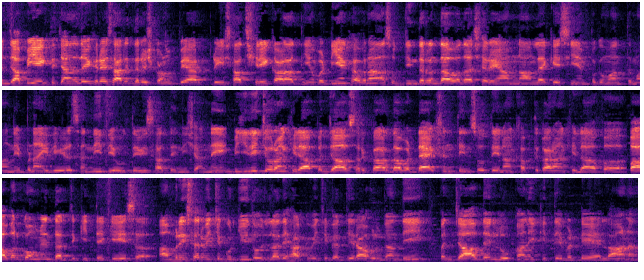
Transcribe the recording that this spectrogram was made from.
ਪੰਜਾਬੀ ਏਕਤਾ ਚੈਨਲ ਦੇਖ ਰਹੇ ਸਾਰੇ ਦਰਸ਼ਕਾਂ ਨੂੰ ਪਿਆਰ ਭਰੀ ਸਤਿ ਸ਼੍ਰੀ ਅਕਾਲ ਆਪ ਵੱਡੀਆਂ ਖਬਰਾਂ। ਸੁਖਜਿੰਦਰ ਰੰਧਾਵਾ ਦਾ ਸ਼ਰੇਆਮ ਨਾਮ ਲੈ ਕੇ ਸੀਐਮ ਭਗਵੰਤ ਮਾਨ ਨੇ ਬਣਾਈ ਰੇਲ, ਸੰਨੀ ਦਿਓਲ ਤੇ ਵੀ ਸਾਦੇ ਨਿਸ਼ਾਨੇ। ਬਿਜਲੀ ਚੋਰਾਂ ਖਿਲਾਫ ਪੰਜਾਬ ਸਰਕਾਰ ਦਾ ਵੱਡਾ ਐਕਸ਼ਨ 313 ਖਪਤਕਾਰਾਂ ਖਿਲਾਫ ਪਾਵਰਕੌਮ ਨੇ ਦਰਜ ਕੀਤੇ ਕੇਸ। ਅੰਮ੍ਰਿਤਸਰ ਵਿੱਚ ਗੁਰਜੀਤ ਔਜਲਾ ਦੇ ਹੱਕ ਵਿੱਚ ਗੱਜੇ ਰਾਹੁਲ ਗਾਂਧੀ, ਪੰਜਾਬ ਦੇ ਲੋਕਾਂ ਲਈ ਕੀਤੇ ਵੱਡੇ ਐਲਾਨ।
